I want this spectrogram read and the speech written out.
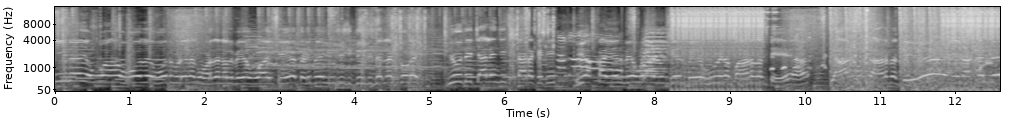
ನೀನೇ ಯವ್ವ ಓದ ಓದ್ ಬಿಡೋದಾಗ ಹೊಡೆದನಲ್ವೇ ಯವ್ವ ಈಕೆ ತಡಿಬೇ ಯೂಸಿ ಸಿಕ್ತಿ ಯೂಸಿ ಲೆಟ್ಸ್ ಹೋಗೈ ಯೂಸಿ ಚಾಲೆಂಜಿಂಗ್ ಸ್ಟಾರ್ಟ್ ಆಕೈತಿ. ಈ ಅಕ್ಕ ಏನ್ ಬೇವ್ವ ನಿನ್ಗೇನ್ ಬೇ ಹೂವಿನ ಬಾಣದಂತೆ? ಯಾರಿಗೂ ಕಾಣದಂತೆ ನಿನ್ನ ನಿನ್ ಅಕ್ಕಲ್ಲೇ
